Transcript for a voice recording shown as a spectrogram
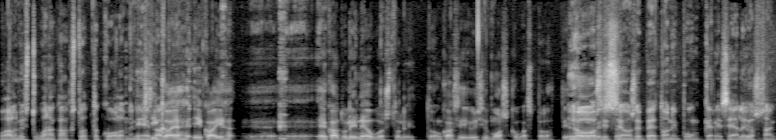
valmistui vuonna 2003. Niin eka, eka, eka, eka, eka tuli Neuvostoliittoon, 89 Moskovassa pelattiin. Joo, siis se on se betonipunkkeri siellä jossain,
